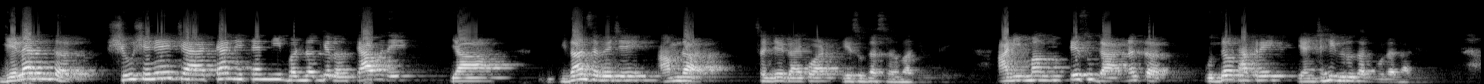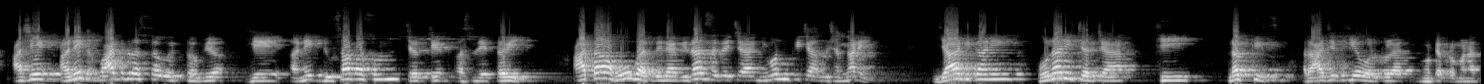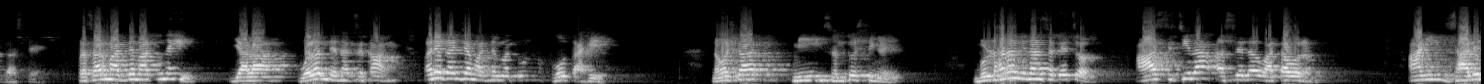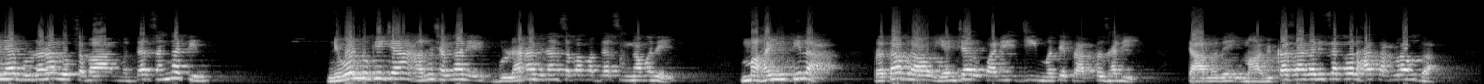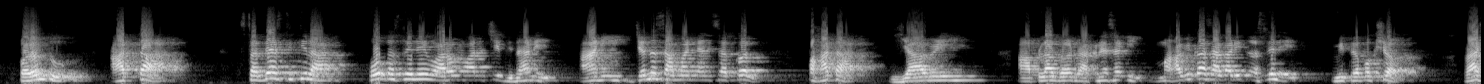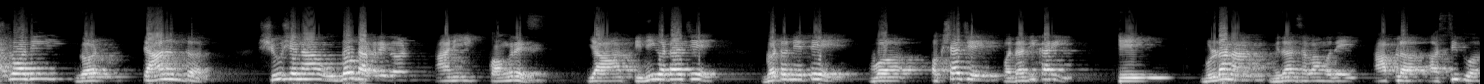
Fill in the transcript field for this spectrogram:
गेल्यानंतर शिवसेनेच्या त्या नेत्यांनी बंड केलं. त्यामध्ये या विधानसभेचे आमदार संजय गायकवाड हे सुद्धा सहभागी होते. आणि मग ते सुद्धा नंतर उद्धव ठाकरे यांच्याही विरोधात बोलायला लागले. असे अनेक वादग्रस्त वक्तव्य हे अनेक दिवसापासून चर्चेत असले तरी आता होऊ घातलेल्या विधानसभेच्या निवडणुकीच्या अनुषंगाने या ठिकाणी होणारी चर्चा ही नक्कीच राजकीय वर्तुळात मोठ्या प्रमाणात गाजते. आहे प्रसार माध्यमातूनही याला वळण देण्याचं काम अनेकांच्या माध्यमातून होत आहे. नमस्कार मी संतोष पिंगळे. बुलढाणा विधानसभेचं आज स्थितीला असलेलं वातावरण आणि झालेल्या बुलढाणा लोकसभा मतदारसंघातील निवडणुकीच्या अनुषंगाने बुलढाणा विधानसभा मतदारसंघामध्ये महायुतीला प्रतापराव यांच्या रूपाने जी मते प्राप्त झाली त्यामध्ये महाविकास आघाडीचा कल हा चांगला होता. परंतु आता सध्या स्थितीला होत असलेले वारंवारचे विधाने आणि जनसामान्यांचा कल पाहता यावेळी आपला गड राखण्यासाठी महाविकास आघाडीत असलेले मित्रपक्ष राष्ट्रवादी गट त्यानंतर शिवसेना उद्धव ठाकरे गट आणि काँग्रेस या तिन्ही गटाचे गटनेते व पक्षाचे पदाधिकारी हे बुलढाणा विधानसभामध्ये आपलं अस्तित्व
